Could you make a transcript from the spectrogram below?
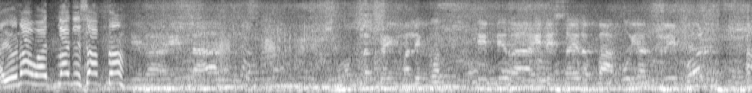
Ayun na, white flag is up no. Tirahin lahat. Huwag lang kayong malikot. Titirahin ni Syra Paco yan. Triple. Ha.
